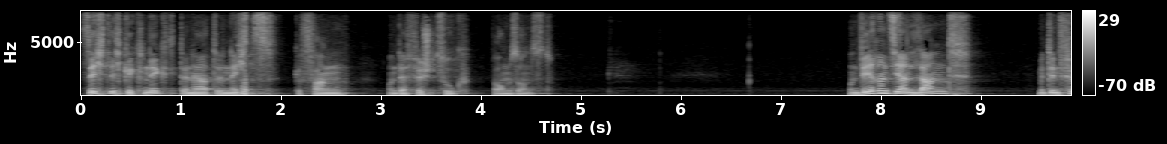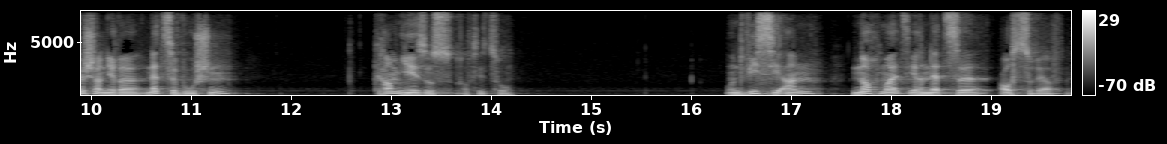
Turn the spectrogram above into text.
Sichtlich geknickt, denn er hatte nichts gefangen und der Fischzug war umsonst. Und während sie an Land mit den Fischern ihre Netze wuschen, kam Jesus auf sie zu und wies sie an, nochmals ihre Netze auszuwerfen.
